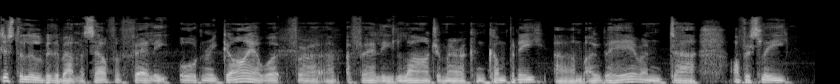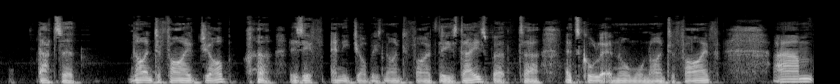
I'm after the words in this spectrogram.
just a little bit about myself. I'm a fairly ordinary guy. I work for a, a fairly large American company um, over here, and uh, obviously that's a nine to five job, as if any job is nine to five these days. But uh, let's call it a normal nine to five. Um,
